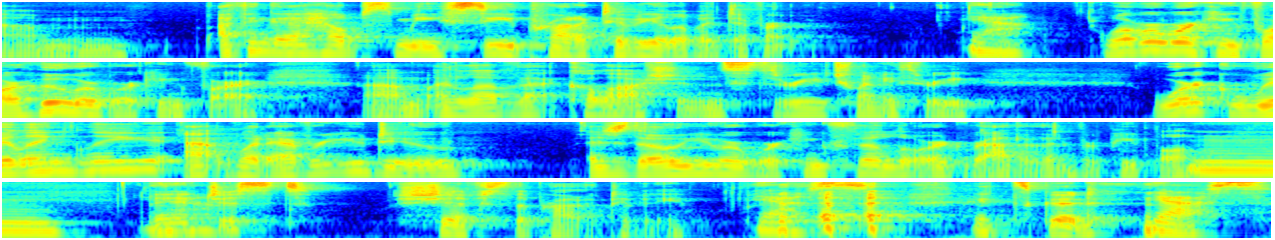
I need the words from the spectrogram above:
Um, I think that helps me see productivity a little bit different. Yeah. What we're working for, who we're working for. Um, I love that Colossians three twenty three. Work willingly at whatever you do, as though you are working for the Lord rather than for people. And it just shifts the productivity. Yes. It's good. yes.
